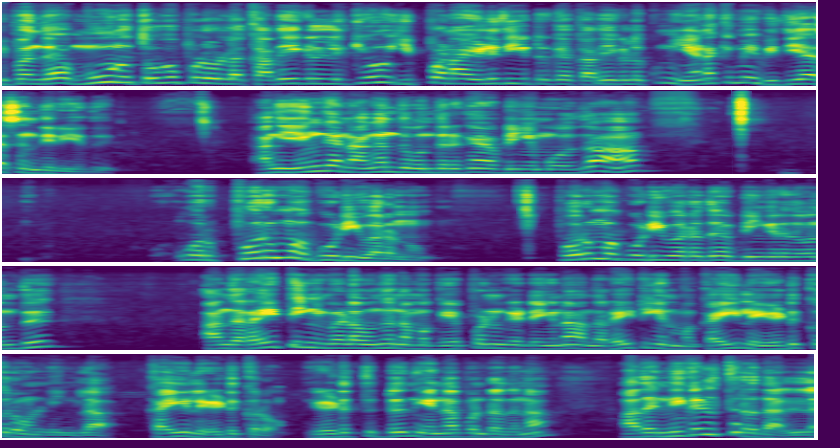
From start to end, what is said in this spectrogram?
இப்போ இந்த மூணு தொகுப்பில் உள்ள கதைகளுக்கும் இப்போ நான் எழுதிக்கிட்டு இருக்க கதைகளுக்கும் எனக்குமே வித்தியாசம் தெரியுது. அங்கே எங்கே நகர்ந்து வந்திருக்கேன் அப்படிங்கும்போது தான் ஒரு பொறுமை கூடி வரணும். பொறுமை கூடி வருது அப்படிங்கிறது வந்து அந்த ரைட்டிங் மேலே வந்து நமக்கு எப்படின்னு கேட்டிங்கன்னா அந்த ரைட்டிங்கை நம்ம கையில் எடுக்கிறோம் இல்லைங்களா? கையில் எடுக்கிறோம். எடுத்துகிட்டு என்ன பண்ணுறதுன்னா அதை நிகழ்த்துறது அல்ல.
